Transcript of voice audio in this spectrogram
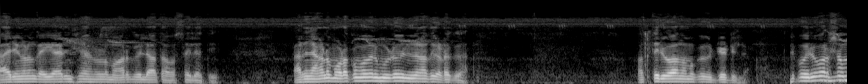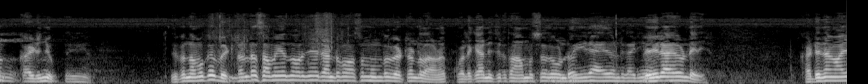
കാര്യങ്ങളും കൈകാര്യം ചെയ്യാനുള്ള മാർഗമില്ലാത്ത അവസ്ഥയിലെത്തി. കാരണം ഞങ്ങൾ മുടക്കും മുതൽ മുഴുവൻ ഇതിനകത്ത് കിടക്കുക. പത്ത് രൂപ നമുക്ക് കിട്ടിയിട്ടില്ല. ഇപ്പോൾ ഒരു വർഷം കഴിഞ്ഞു. ഇതിപ്പോൾ നമുക്ക് വെട്ടേണ്ട സമയം എന്ന് പറഞ്ഞാൽ രണ്ട് മാസം മുമ്പ് വെട്ടേണ്ടതാണ്. കൊലക്കാൻ ഇച്ചിരി താമസിച്ചതുകൊണ്ട് വെയിലായതുകൊണ്ട് കഠിനമായ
